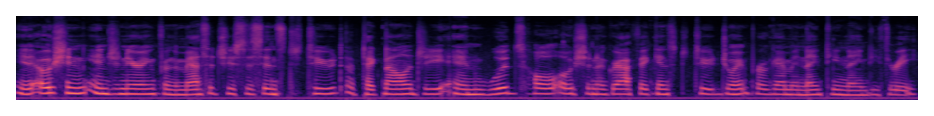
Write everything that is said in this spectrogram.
in Ocean Engineering from the Massachusetts Institute of Technology and Woods Hole Oceanographic Institute Joint Program in 1993.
